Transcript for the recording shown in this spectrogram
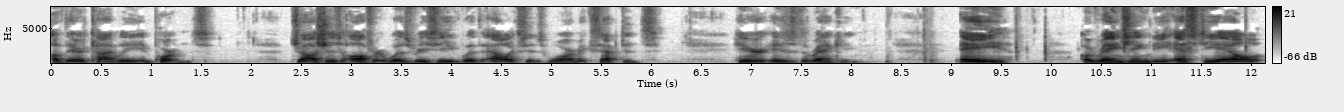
of their timely importance. Josh's offer was received with Alex's warm acceptance. Here is the ranking A. Arranging the STL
